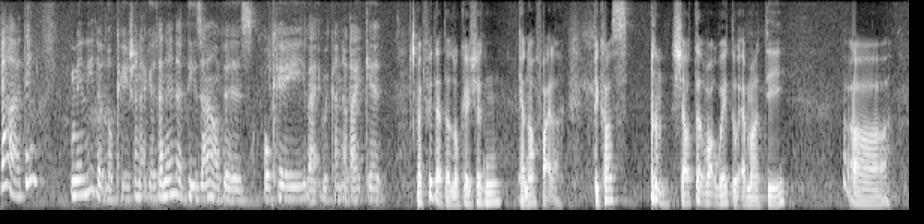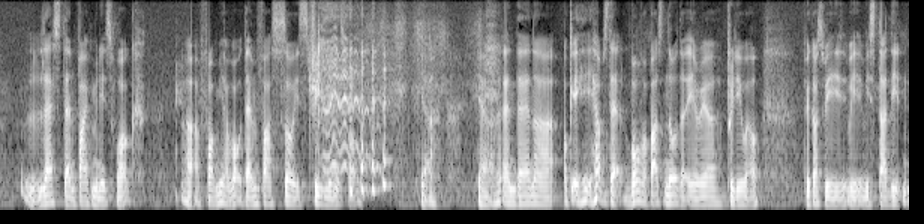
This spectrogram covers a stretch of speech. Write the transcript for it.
yeah, I think mainly the location, I guess, and then the design of it is okay. Like we kind of like it. I feel that the location cannot fight lah, because sheltered walkway to MRT, uh, less than five minutes walk. Uh, for me, I walk damn fast, so it's three minutes walk. yeah, yeah, and then uh, okay, it helps that both of us know the area pretty well, because we we, we studied near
